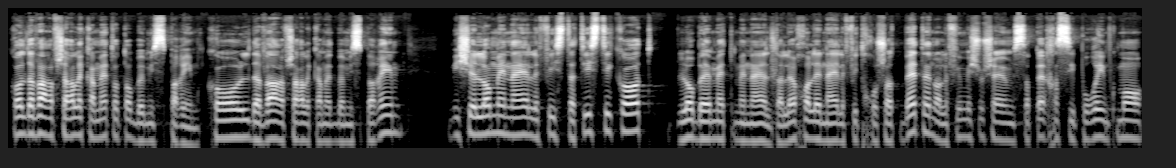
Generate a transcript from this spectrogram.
כל דבר אפשר לכמת אותו במספרים. כל דבר אפשר לכמת במספרים. מי שלא מנהל לפי סטטיסטיקות, לא באמת מנהל. אתה לא יכול לנהל לפי תחושות בטן, או לפי מישהו שמספר לך סיפורים כמו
